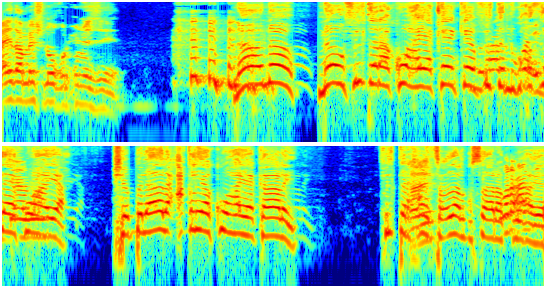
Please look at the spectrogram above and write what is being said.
ayadaa meesha noo qurxinayse no no no filteraa ku haya keen keen filter lagu qaslaya ku haya. Shabalaala caqliyaa ku haya kaalay. Filter xalay socdaal ku saara ku haya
